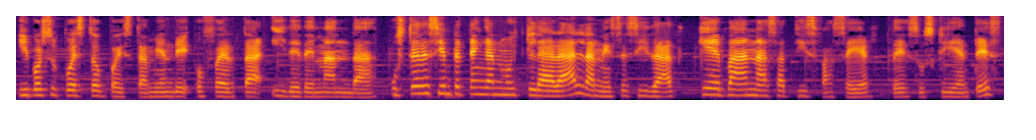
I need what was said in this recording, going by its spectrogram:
y por supuesto pues también de oferta y de demanda ustedes siempre tengan muy clara la necesidad que van a satisfacer de sus clientes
